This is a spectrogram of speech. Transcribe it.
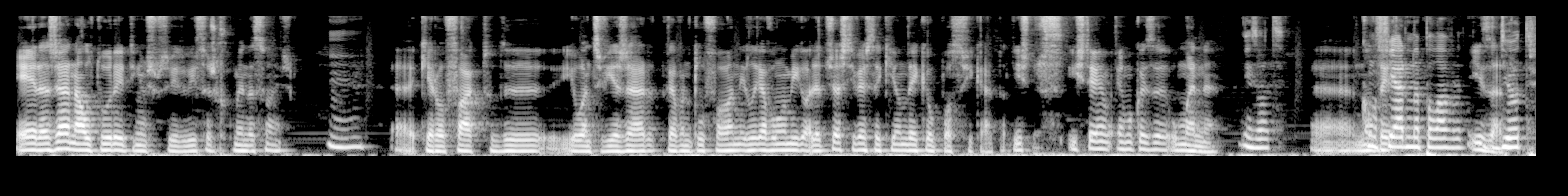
era já na altura, e tínhamos percebido isso, as recomendações. Uh, que era o facto de eu antes de viajar pegava no telefone e ligava a um amigo: Olha, tu já estiveste aqui, onde é que eu posso ficar? Portanto, isto isto é, é uma coisa humana. Exato. Uh, não tem- Confiar na palavra Exato. de outro.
